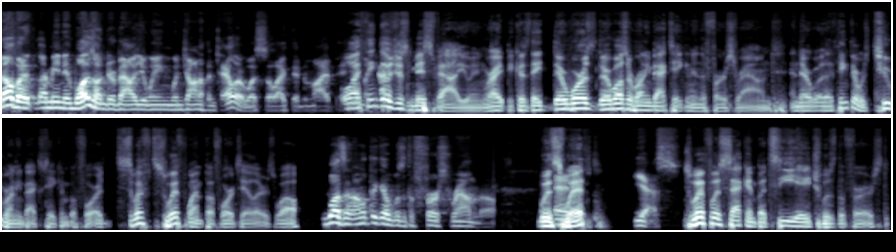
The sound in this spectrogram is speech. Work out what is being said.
no, but I mean, it was undervaluing when Jonathan Taylor was selected, in my opinion. Well, I think like, they was just misvaluing, right? Because they there was there was a running back taken in the first round, and there was I think there was two running backs taken before. Swift Swift went before Taylor as well. Wasn't I don't think it was the first round though. With and, Swift? Yes. Swift was second, but CEH was the first.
